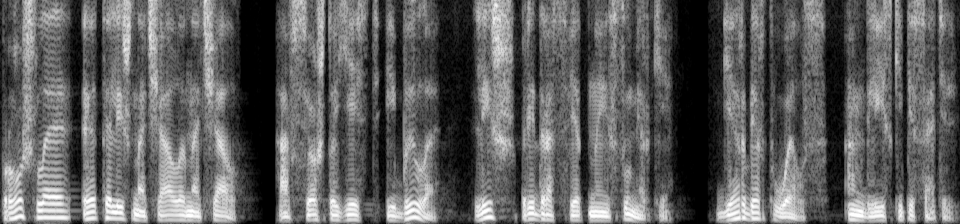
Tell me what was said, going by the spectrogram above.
Прошлое — это лишь начало начал, а все, что есть и было, — лишь предрассветные сумерки. Герберт Уэллс, английский писатель.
